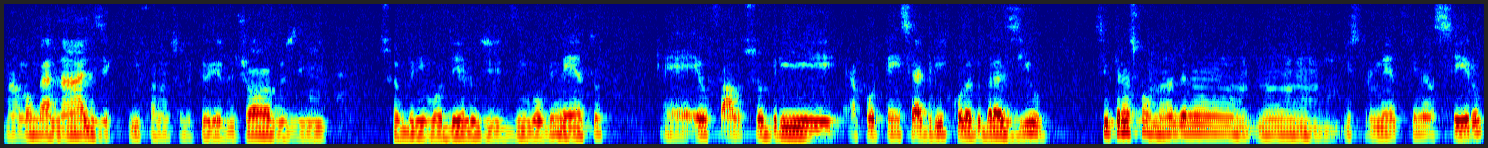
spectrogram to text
uma longa análise aqui, falando sobre teoria dos jogos e sobre modelos de desenvolvimento. É, eu falo sobre a potência agrícola do Brasil se transformando num, num instrumento financeiro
